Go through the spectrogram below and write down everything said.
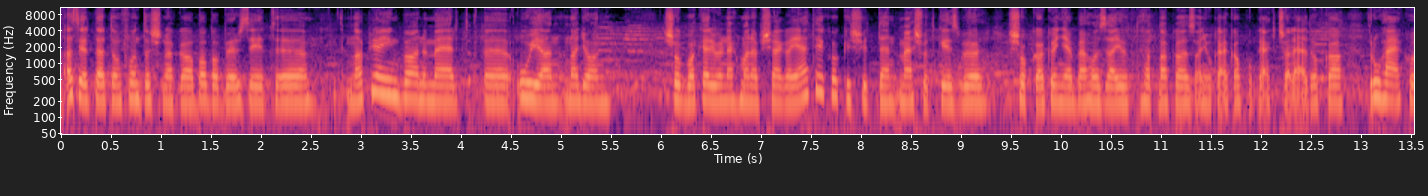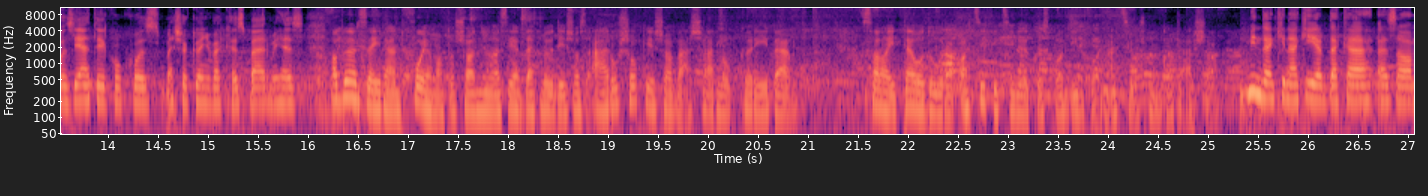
Azért tartom fontosnak a bababőrzét napjainkban, mert újan nagyon sokba kerülnek manapság a játékok, és itt másodkézből sokkal könnyebben hozzájuthatnak az anyukák, apukák, családok a ruhákhoz, játékokhoz, mesekönyvekhez, bármihez. A bőrze iránt folyamatosan nő az érdeklődés az árusok és a vásárlók körében. Szalai Teodóra, a CIFI Civil Központ információs munkatársa. Mindenkinek érdeke ez a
